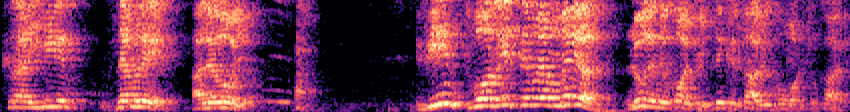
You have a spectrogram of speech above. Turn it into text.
країн землі. Алілуя! Він творитиме мир. Люди не хочуть, тільки кажуть, кого шукають.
